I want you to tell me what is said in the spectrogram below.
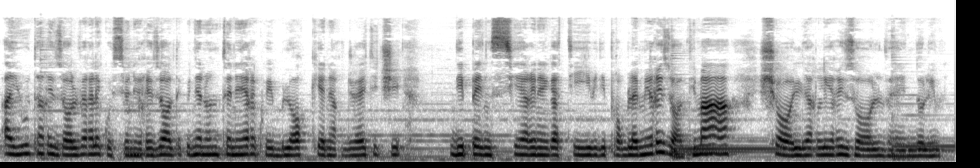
aiuta a risolvere le questioni irrisolte, quindi a non tenere quei blocchi energetici di pensieri negativi, di problemi irrisolti, ma a scioglierli risolvendoli.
